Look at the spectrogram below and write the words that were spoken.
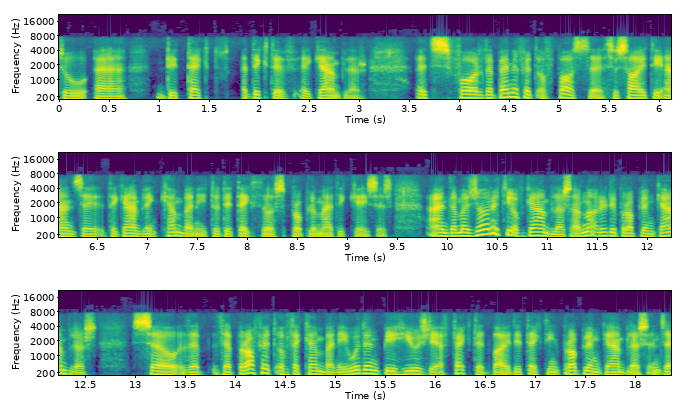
to uh, detect addictive uh, gambler. It's for the benefit of both the society and the, the gambling company to detect those problematic cases. And the majority of gamblers are not really problem gamblers. So the, the profit of the company wouldn't be hugely affected by detecting problem gamblers in the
